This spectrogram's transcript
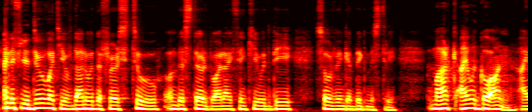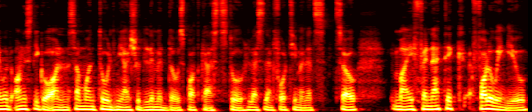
and if you do what you've done with the first two on this third one, I think you would be solving a big mystery. Mark, I would go on. I would honestly go on. Someone told me I should limit those podcasts to less than 40 minutes. So my fanatic following you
